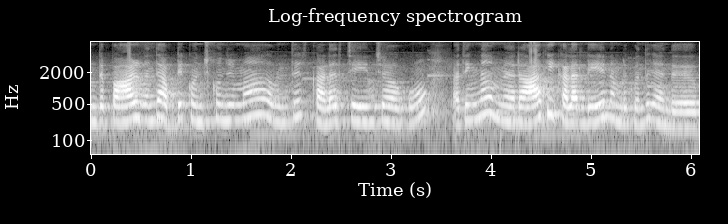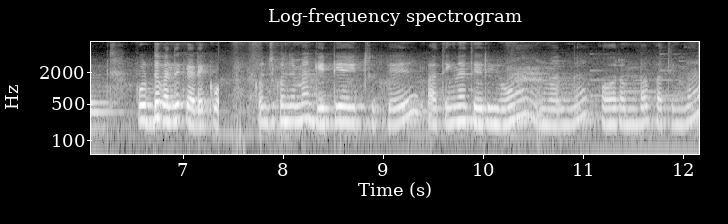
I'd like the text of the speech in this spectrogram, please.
இந்த பால் வந்து அப்படியே கொஞ்சம் கொஞ்சமாக வந்து கலர் சேஞ்ச் ஆகும். பார்த்திங்கன்னா ராகி கலர்லேயே நம்மளுக்கு வந்து அந்த ஃபுட்டு வந்து கிடைக்கும். கொஞ்சம் கொஞ்சமாக கெட்டியாயிட்டுருக்கு பார்த்திங்கன்னா தெரியும். பாருங்க ஓரம்லாம் பார்த்திங்கன்னா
